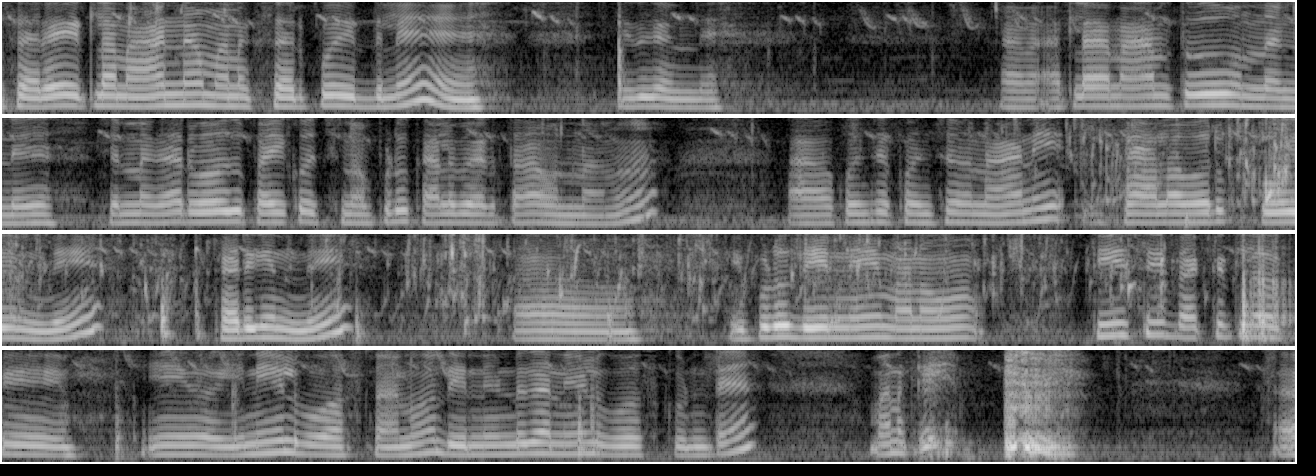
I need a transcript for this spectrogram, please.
సరే ఇట్లా నాన్న మనకు సరిపోయిద్దిలే. ఇదిగండి. అట్లా నానుతూ ఉందండి. చిన్నగా రోజు పైకి వచ్చినప్పుడు కలబెడతా ఉన్నాను. కొంచెం కొంచెం నాని చాలా వరకు పోయింది కరిగింది. ఇప్పుడు దీన్ని మనం తీసి బకెట్లోకి ఈ నీళ్ళు పోస్తాను. దీన్ని నిండుగా నీళ్ళు పోసుకుంటే మనకి ఆ,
